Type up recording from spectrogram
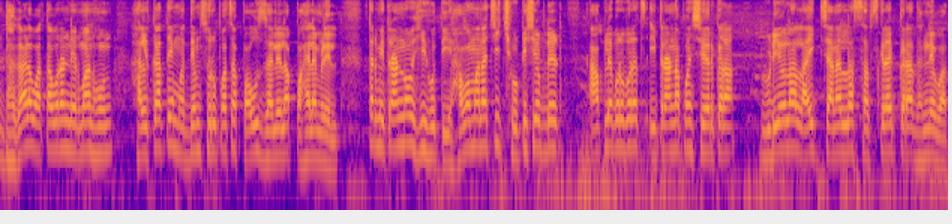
ढगाळ वातावरण निर्माण होऊन हलका ते मध्यम स्वरूपाचा पाऊस झालेला पाहायला मिळेल. तर मित्रांनो ही होती हवामानाची छोटीशी अपडेट. आपल्याबरोबरच इतरांना पण शेअर करा. व्हिडिओला लाईक चॅनलला सबस्क्राईब करा. धन्यवाद.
